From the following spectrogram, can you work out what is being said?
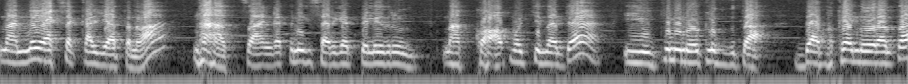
నన్నే ఎక్సెక్కాలు చేస్తున్నావా? నా సంగతి నీకు సరిగా తెలియదు నాకు కోపం వచ్చిందంటే ఈ ఉప్పుని నోట్లో కుక్కుతా దెబ్బకాయ నూరంతా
